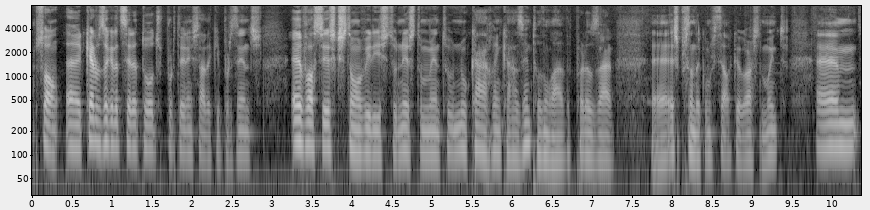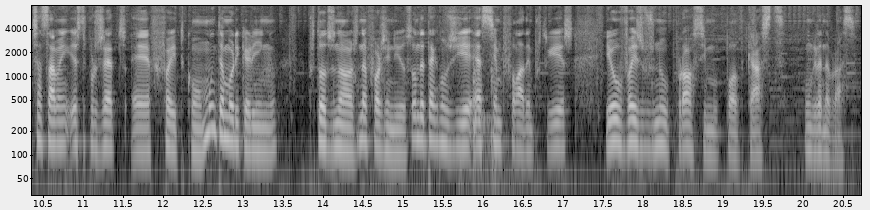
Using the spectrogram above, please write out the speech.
Pessoal, uh, quero-vos agradecer a todos por terem estado aqui presentes, a vocês que estão a ouvir isto neste momento no carro, em casa, em todo lado, para usar uh, a expressão da comercial que eu gosto muito. Um, já sabem, este projeto é feito com muito amor e carinho por todos nós na Forge News, onde a tecnologia é sempre falada em português. Eu vejo-vos no próximo podcast. Um grande abraço.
